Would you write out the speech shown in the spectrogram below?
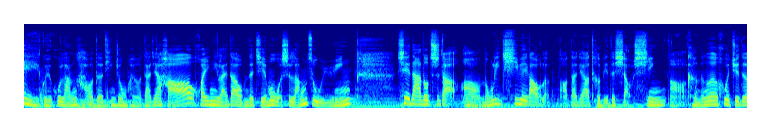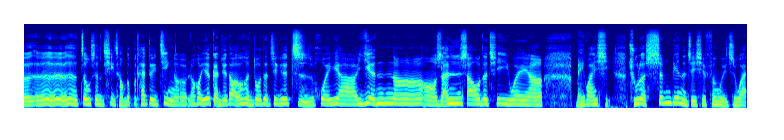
嗨，鬼哭狼嚎的听众朋友，大家好，欢迎你来到我们的节目，我是郎祖筠。现在大家都知道哦，农历七月到了哦，大家要特别的小心啊、哦，可能呢会觉得呃呃呃，周身的气场都不太对劲啊，然后也感觉到有很多的这个纸灰啊、烟呐、哦，燃烧的气味啊。没关系，除了身边的这些氛围之外，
